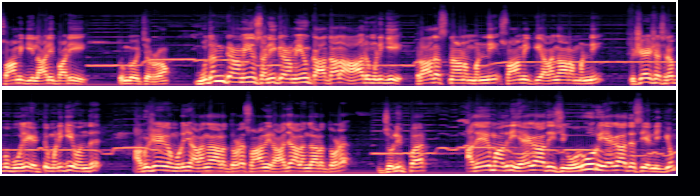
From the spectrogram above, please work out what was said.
சுவாமிக்கு லாலி பாடி தூங்க வச்சிடுறோம். புதன்கிழமையும் சனிக்கிழமையும் காத்தால ஆறு மணிக்கு பிராதஸ்நானம் பண்ணி சுவாமிக்கு அலங்காரம் பண்ணி விசேஷ சிறப்பு பூஜை எட்டு மணிக்கு வந்து அபிஷேகம் முடிஞ்சு அலங்காரத்தோட சுவாமி ராஜா அலங்காரத்தோட ஜொலிப்பார். அதே மாதிரி ஏகாதசி ஒரு ஒரு ஏகாதசி அன்னைக்கும்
